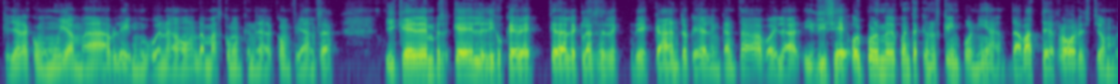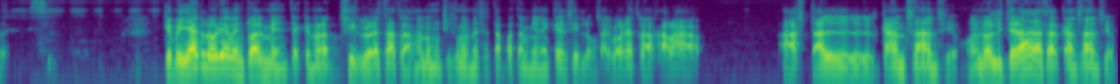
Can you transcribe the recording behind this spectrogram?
que ya era como muy amable y muy buena onda, más como en generar confianza, y que, que le dijo que había que darle clases de, de, canto, que a ella le encantaba bailar, y dice, hoy por hoy me doy cuenta que no es que imponía, daba terror este hombre que veía a Gloria eventualmente, que no la, sí, Gloria estaba trabajando muchísimo en esa etapa también hay que decirlo, o sea, Gloria trabajaba hasta el cansancio, o no, literal, hasta el cansancio.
